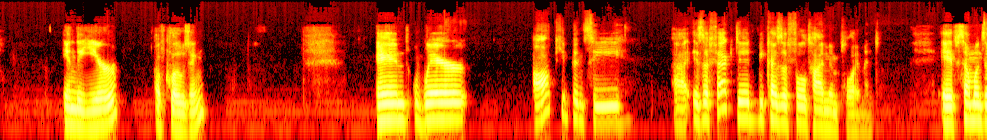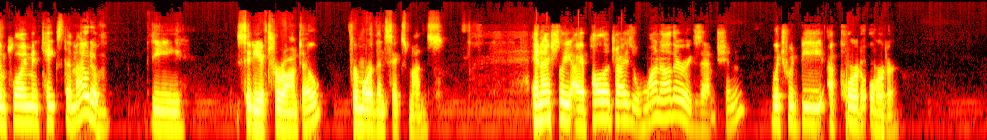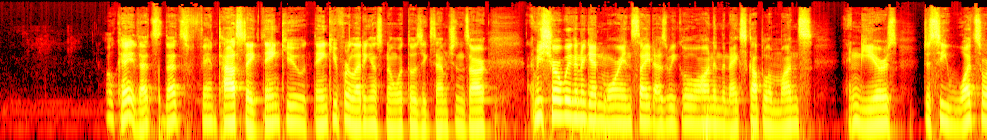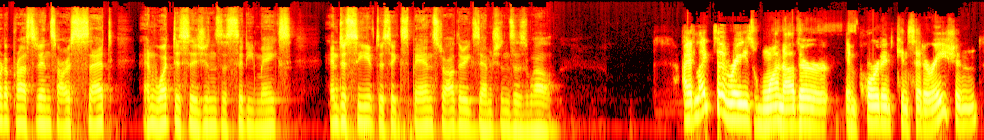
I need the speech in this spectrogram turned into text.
in the year of closing, and where occupancy uh, is affected because of full time employment. If someone's employment takes them out of the city of Toronto for more than six months. And actually, I apologize, one other exemption, which would be a court order. Okay, that's that's fantastic. Thank you. Thank you for letting us know what those exemptions are. I'm sure we're going to get more insight as we go on in the next couple of months and years to see what sort of precedents are set and what decisions the city makes, and to see if this expands to other exemptions as well. I'd like to raise one other important consideration.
